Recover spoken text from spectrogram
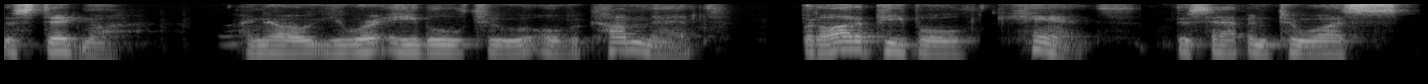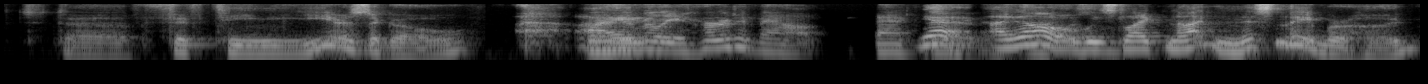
the stigma. I know you were able to overcome that, but a lot of people can't. This happened to us uh, 15 years ago. I haven't really heard about back yeah, then. I know. It was like not in this neighborhood.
